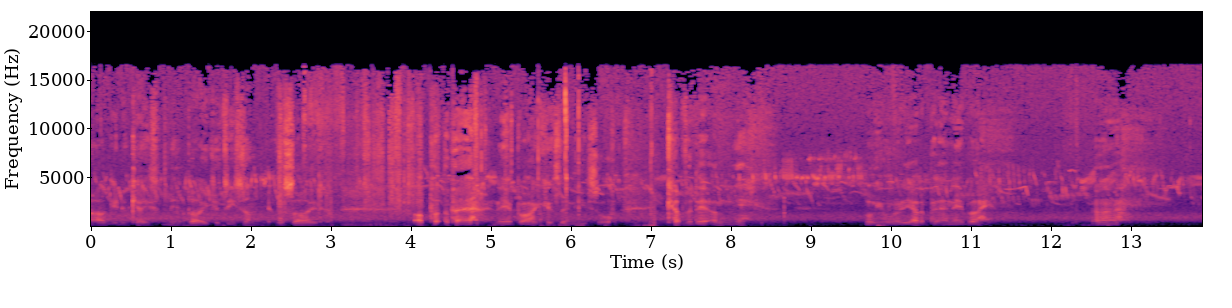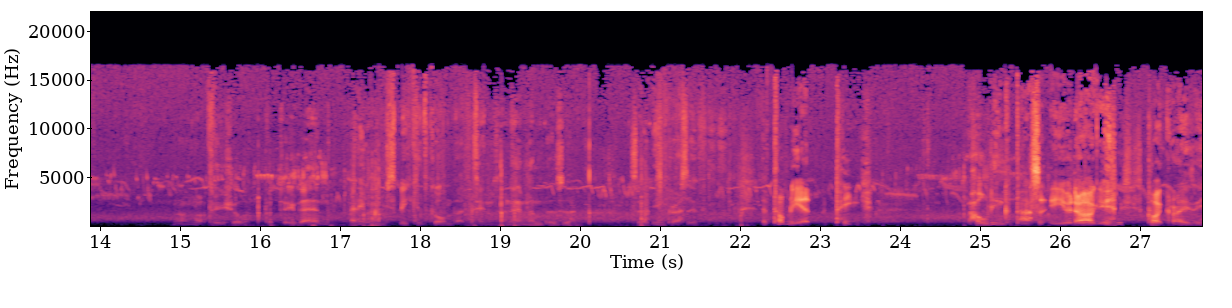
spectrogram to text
Argue the case nearby because he's on the other side. I'll put a pair nearby because then you sort of covered it, haven't you? Well, you already had a pair nearby. Ah. I'm not too sure. Put two there. Anyway, we speak of corn buntings and their numbers are certainly impressive. They're probably at peak holding capacity, you would argue, which is quite crazy.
